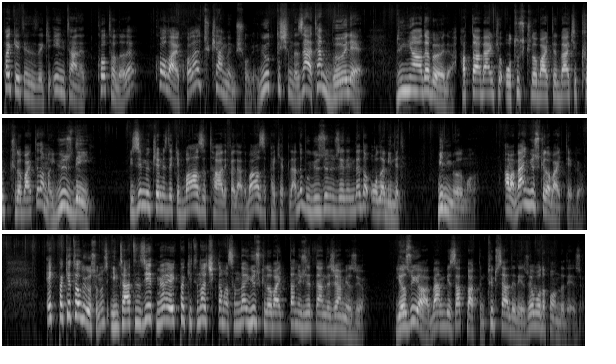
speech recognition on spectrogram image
paketinizdeki internet kotaları kolay kolay tükenmemiş oluyor. Yurt dışında zaten böyle. Dünyada böyle. Hatta belki 30 kilobayttır, belki 40 kilobayttır ama 100 değil. Bizim ülkemizdeki bazı tarifeler, bazı paketlerde bu 100'ün üzerinde de olabilir. Bilmiyorum onu. Ama ben 100 kilobayt diye biliyorum. Ek paket alıyorsunuz, internetiniz yetmiyor. Ek paketin açıklamasında 100 kilobayttan ücretlendireceğim yazıyor. Yazıyor abi. Ben bizzat baktım. Turkcell'de de yazıyor, Vodafone'da da yazıyor.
